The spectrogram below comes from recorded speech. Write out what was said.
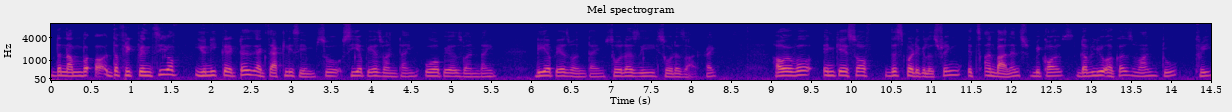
the number uh, the frequency of unique characters is exactly same so c appears one time o appears one time d appears one time so does e so does r right? However in case of this particular string it's unbalanced because w occurs one two three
